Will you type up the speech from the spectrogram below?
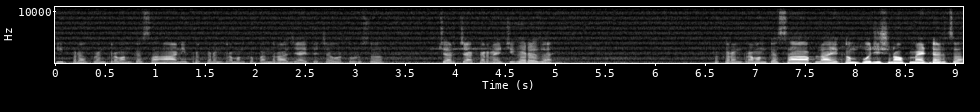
की प्रकरण क्रमांक सहा आणि प्रकरण क्रमांक पंधरा जे आहे त्याच्यावर थोडंसं चर्चा करण्याची गरज आहे. प्रकरण क्रमांक सहा आपला आहे कंपोजिशन ऑफ मॅटरचं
